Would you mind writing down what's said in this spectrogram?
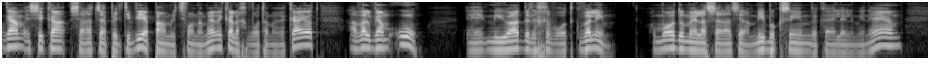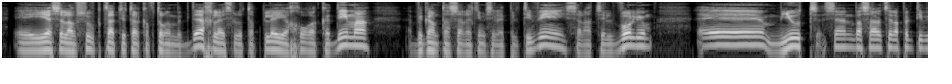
גם השיקה שלט של אפל TV, הפעם לצפון אמריקה, לחברות אמריקאיות, אבל גם הוא אה, מיועד לחברות כבלים. הוא מאוד דומה לשלט של המיבוקסים וכאלה למיניהם. אה, יש עליו שוב קצת יותר כפתורים בדרך כלל, יש לו את הפליי אחורה קדימה, וגם את השלטים של אפל TV, שלט של ווליום, מיוט שאין בשלט של אפל TV,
